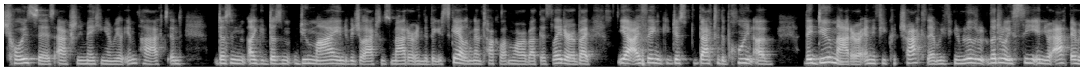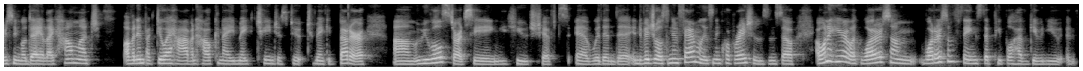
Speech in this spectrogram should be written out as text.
choices actually making a real impact? And doesn't like doesn't do my individual actions matter in the bigger scale i'm going to talk a lot more about this later but yeah i think just back to the point of they do matter and if you could track them if you can literally see in your app every single day like how much of an impact do i have and how can i make changes to, to make it better um, we will start seeing huge shifts uh, within the individuals and in families and in corporations and so i want to hear like what are some what are some things that people have given you as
